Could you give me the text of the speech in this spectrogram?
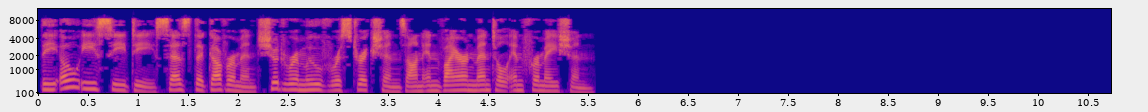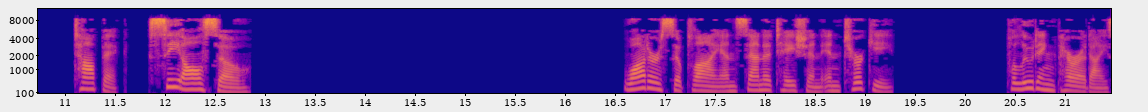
The OECD says the government should remove restrictions on environmental information. See also Water supply and sanitation in Turkey Polluting Paradise,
